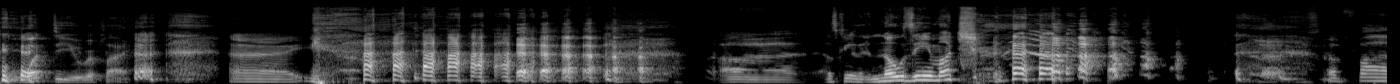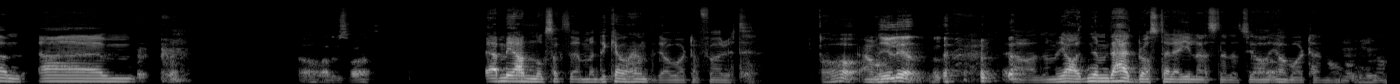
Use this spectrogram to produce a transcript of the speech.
What do you reply? Eh, eh, jag skulle säga nosy much. Vad fan. ehm, ja, vad hade du svarat? ja, men jag hade nog sagt så här, men det kan ha hänt att jag har varit här förut. Jaha, Ja. nyligen? Ja, men, jag, nej, men det här är ett bra ställe, jag gillar det stället, så jag, jag har varit här någon gång innan.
